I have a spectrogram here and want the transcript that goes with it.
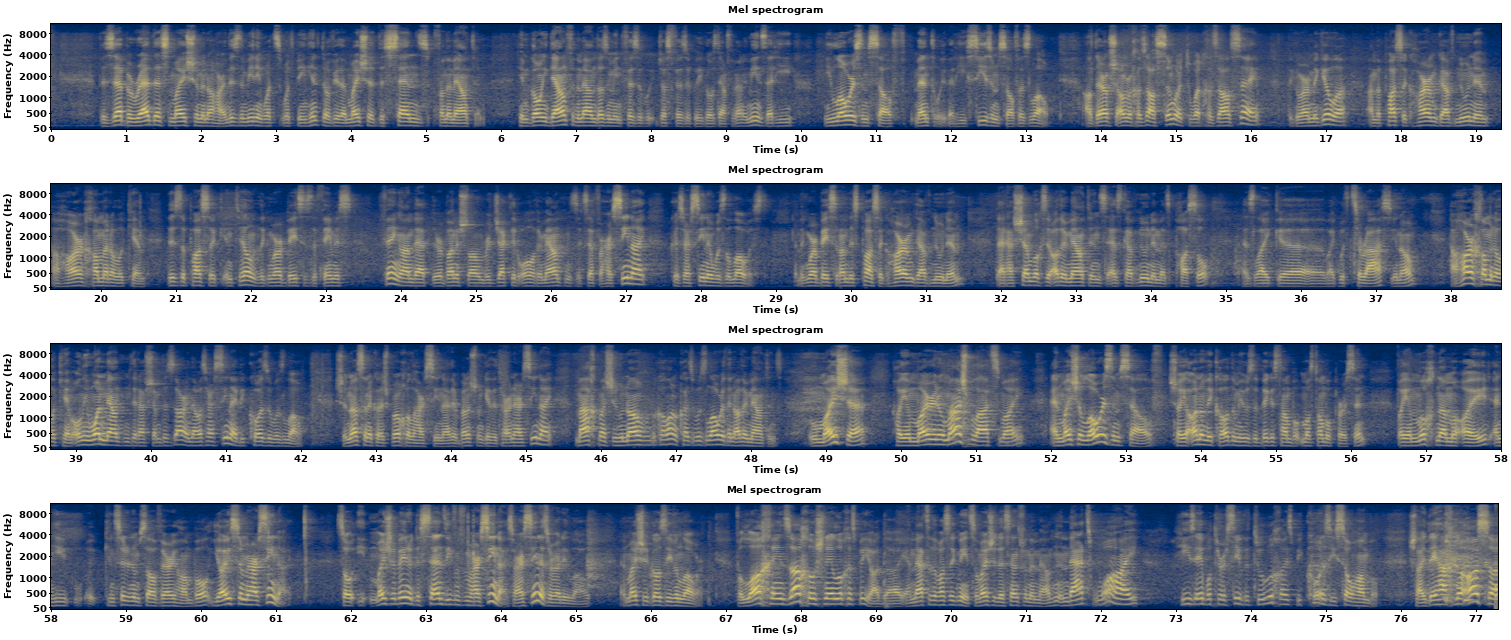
The Zeberedes Moshe Minahar. And this is the meaning what's what's being hinted over here that Moshe descends from the mountain. Him going down from the mountain doesn't mean physically, just physically he goes down from the mountain. It means that he he lowers himself mentally, that he sees himself as low. Al Derech Shamar Chazal, similar to what Chazal say, the Gemara Megillah, on the pasuk Harim Gavnunim Hahar Chamar Alakim. This is the pasuk in Tehillim. The Gemara bases the famous thing on that the Rabban Shalom rejected all other mountains except for Har Sinai because Har Sinai was the lowest. And the Gemara based it on this pasuk Harim Gavnunim that Hashem looks at other mountains as Gavnunim as puzzle, as like uh, like with Tsaras, you know. Only one mountain did Hashem desire, and that was Har Sinai because it was low. Shanasana Kadosh Baruch Hu Har Sinai. The Rebbeinu gave the Torah in Har Sinai. Machma Shehunahu B'Kolon because it was lower than other mountains. Umaisha Hayamayridu Mashbalatzmai. And Moshe lowers himself. Shayanam called him. He was the biggest, humble, most humble person. Vayamuchna Ma'oid, and he considered himself very humble. Yaisim Har Sinai. So Moshe Rabbeinu descends even from Har Sinai. So Har Sinai is already low, and Moshe goes even lower. And that's what the pasuk means. So Moshe descends from the mountain, and that's why he's able to receive the two luchas because he's so humble. Because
